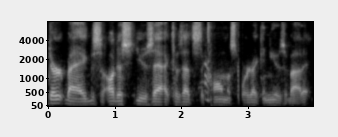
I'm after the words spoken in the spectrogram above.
dirt bags. I'll just use that because that's the calmest word i can use about it.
